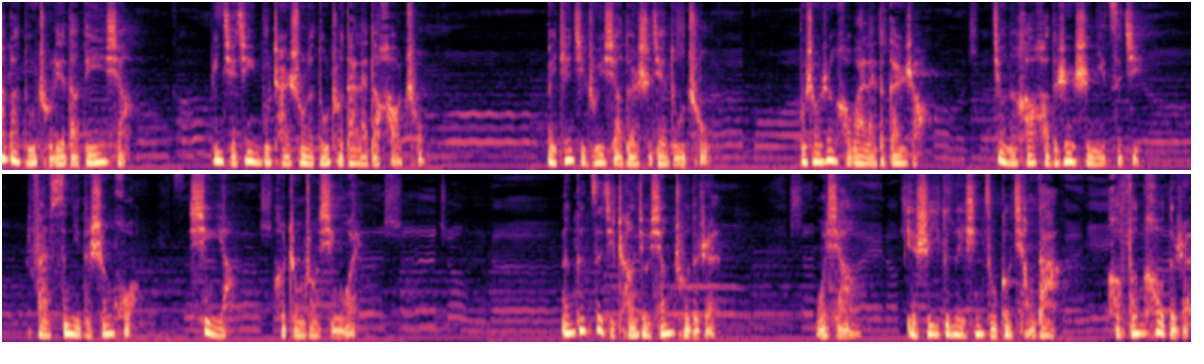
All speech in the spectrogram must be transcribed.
他把独处列到第一项，并且进一步阐述了独处带来的好处。每天挤出一小段时间独处，不受任何外来的干扰，就能好好的认识你自己，反思你的生活、信仰和种种行为。能跟自己长久相处的人，我想，也是一个内心足够强大和丰厚的人。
